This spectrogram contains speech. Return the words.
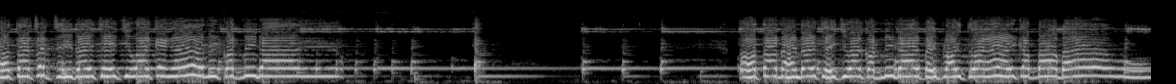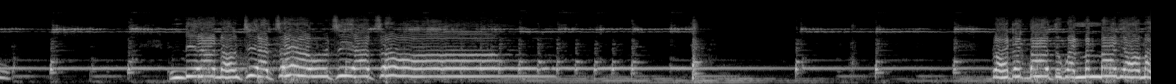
แต่ตาจักจีได้ใจจีว่าแกงเออนี่กดไม่ได้ต่อตาไหนได้ใจจีว่ากดไม่ได้ไปปล่อยตัวให้กับบ้าบ้าเดียวน้องเจียเจ้าเจียเจ้ารอเด็กบ้าทุกวันมันมาเดี๋ยวมา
